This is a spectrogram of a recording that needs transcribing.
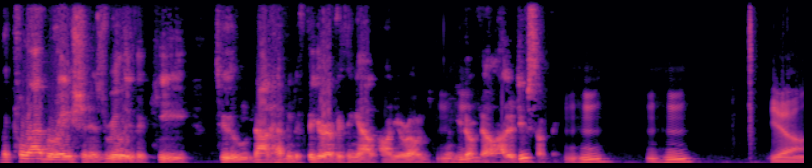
the collaboration is really the key to not having to figure everything out on your own mm-hmm. when you don't know how to do something. Mm-hmm. Mm-hmm. Yeah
